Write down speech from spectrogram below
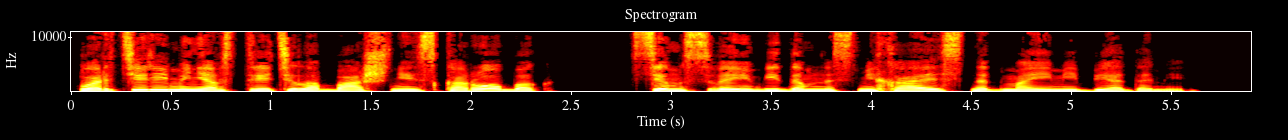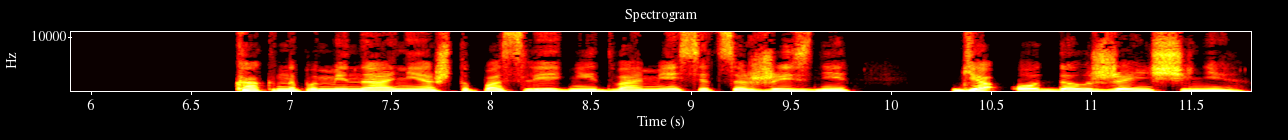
В квартире меня встретила башня из коробок, всем своим видом насмехаясь над моими бедами. Как напоминание, что последние два месяца жизни я отдал женщине,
